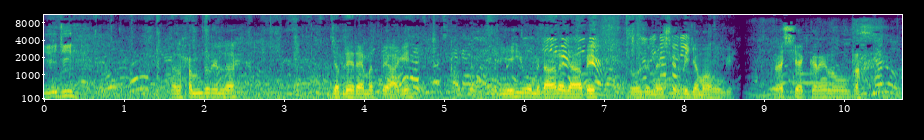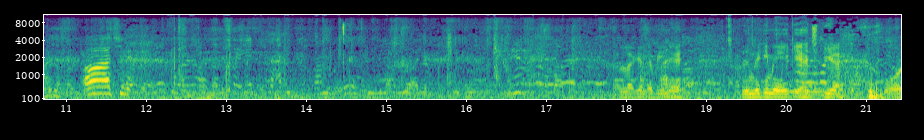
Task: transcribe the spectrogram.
ये जी अल्हम्दुलिल्लाह। जबल रहमत पे आ गए और यही वो मैदान है जहाँ पे रोज़ मैशर भी जमा होंगे। रश चेक करें लोगों का। अल्लाह के नबी ने ज़िंदगी में एक ही हज किया है और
